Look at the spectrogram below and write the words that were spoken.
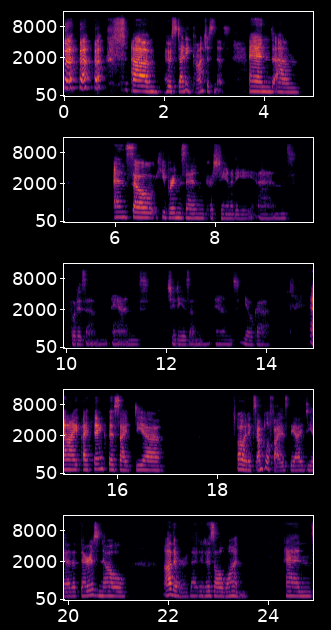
um, who studied consciousness. And um, and so he brings in Christianity and Buddhism and Judaism and yoga. And I, I think this idea, oh, it exemplifies the idea that there is no other, that it is all one. And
